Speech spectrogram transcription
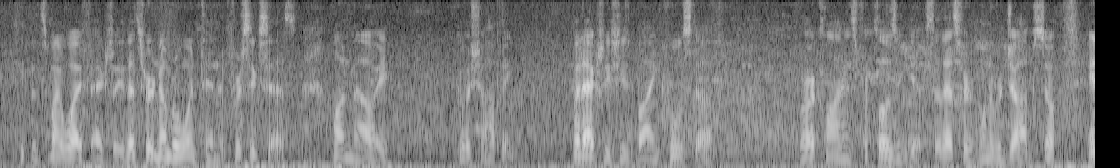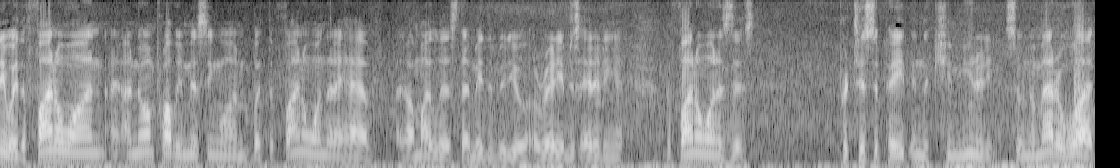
That's my wife actually. That's her number one tenet for success on Maui. Go shopping. But actually she's buying cool stuff for our clients for closing gifts. So that's her one of her jobs. So anyway, the final one, I, I know I'm probably missing one, but the final one that I have on my list, I made the video already, I'm just editing it. The final one is this. Participate in the community. So no matter what,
